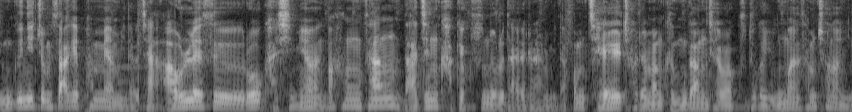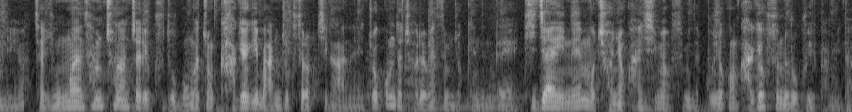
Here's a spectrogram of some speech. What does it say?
은근히 좀 싸게 판매합니다. 자, 아울렛으로 가시면 항상 낮은 가격 순으로 나열을 합니다. 그럼 제일 저렴한 금강 제화 구두가 63,000원이네요. 자, 63,000원짜리 구두 뭔가 좀 가격이 만족스럽지가 않아요. 조금 더 저렴했으면 좋겠는데 디자인은 뭐 전혀 관심이 없습니다. 무조건 가격 순으로 구입합니다.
